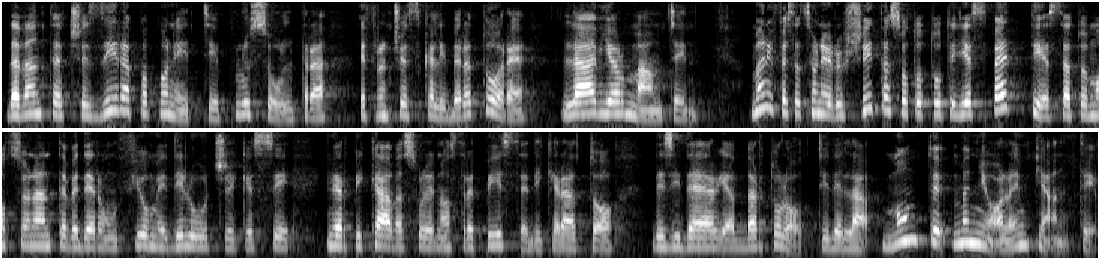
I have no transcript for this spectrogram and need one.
davanti a Cesira Paponetti, Plus Ultra, e Francesca Liberatore, Live Your Mountain. Manifestazione riuscita sotto tutti gli aspetti, è stato emozionante vedere un fiume di luci che si inerpicava sulle nostre piste, ha dichiarato Desideria Bartolotti della Monte Magnola Impianti.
